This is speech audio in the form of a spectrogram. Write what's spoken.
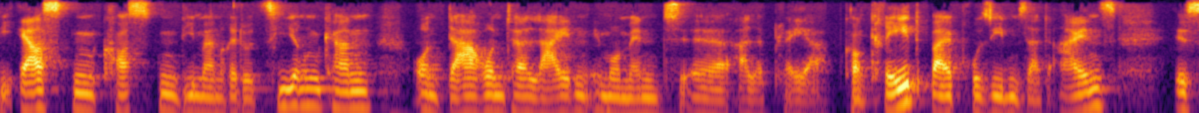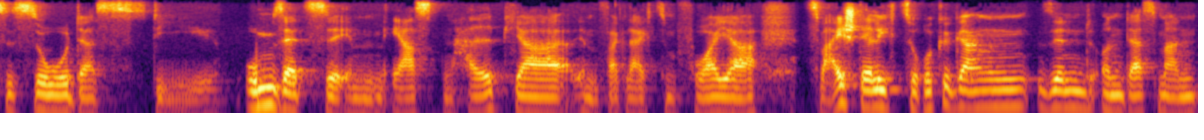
die ersten Kosten, die man reduzieren kann. Und darunter leiden im Moment äh, alle Player. Konkret bei Pro7 Sat1 ist es so, dass die Umsätze im ersten Halbjahr im Vergleich zum Vorjahr zweistellig zurückgegangen sind und dass man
